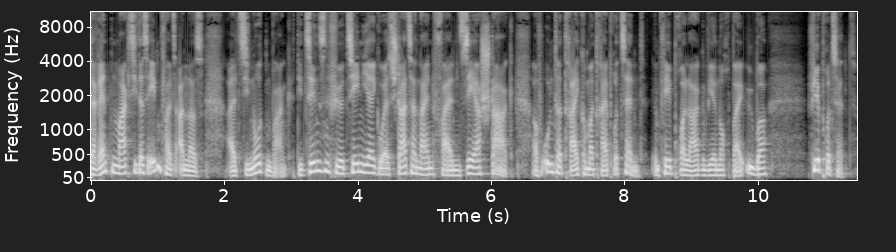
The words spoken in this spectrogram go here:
Der Rentenmarkt sieht das ebenfalls anders als die Notenbank. Die Zinsen für zehnjährige US-Staatsanleihen fallen sehr stark auf unter 3,3 Prozent. Im Februar lagen wir noch bei über 4 Prozent.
